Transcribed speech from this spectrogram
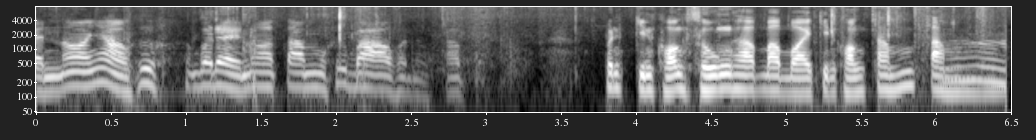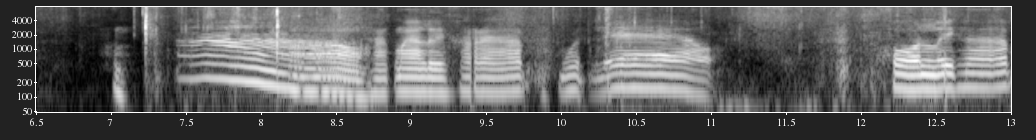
อันนอเหย้าคือบ่ได้นอตำคือบ่าวเพิ่นครับเป็นกินของสูงครับบาบอยกินของต่ำต่ำ อ้าอ้าวหักมาเลยครับ หมดแล้วคอนเลยครับ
